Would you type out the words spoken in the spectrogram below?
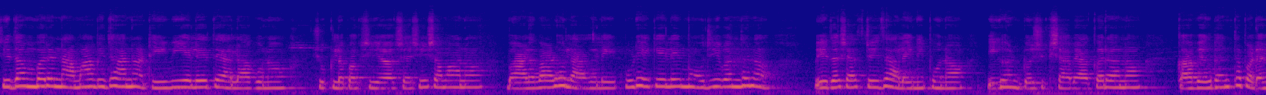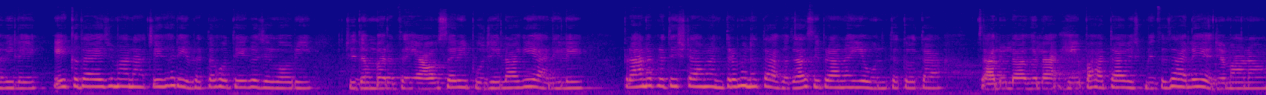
चिदंबर नामाभिधान ठेवियले त्या लागून शुक्लपक्षीय शशी समान बाळ वाढू लागले पुढे केले मौजी बंधन. वेदशास्त्री झाले निपुण निघंटू शिक्षा व्याकरण. काव्यग्रंथ पडविले एकदा यजमानाचे घरी व्रत होते गजगौरी. चिदंबर या अवसरी पूजे लागे आणले. प्राणप्रतिष्ठा मंत्र म्हणता गजासी प्राण येऊन तोता चालू लागला हे पाहता विस्मित झाले यजमान.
